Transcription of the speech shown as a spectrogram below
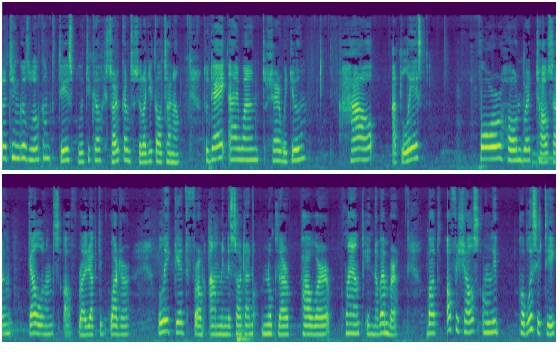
Hello Chingus, welcome to this political, historical and sociological channel. Today I want to share with you how at least 400,000 gallons of radioactive water leaked from a Minnesota nuclear power plant in November, but officials only publicity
